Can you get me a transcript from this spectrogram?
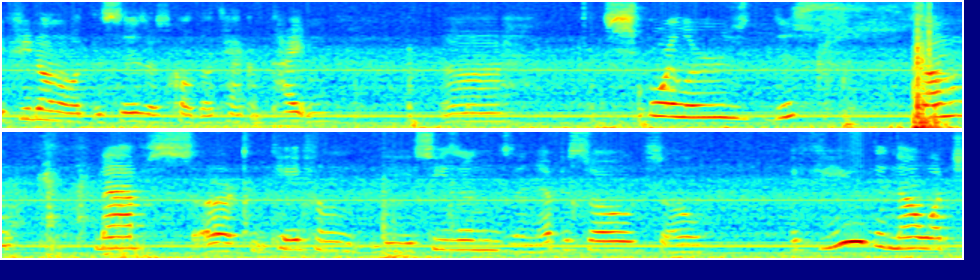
if you don't know what this is, it's called Attack on Titan. Uh, spoilers, this, some maps are contained from the seasons and episodes, so if you did not watch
